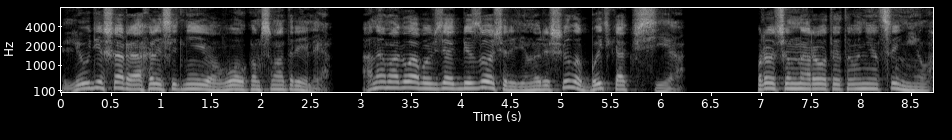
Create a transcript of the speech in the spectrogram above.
Люди шарахались от нее, волком смотрели. Она могла бы взять без очереди, но решила быть как все. Впрочем, народ этого не оценил.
